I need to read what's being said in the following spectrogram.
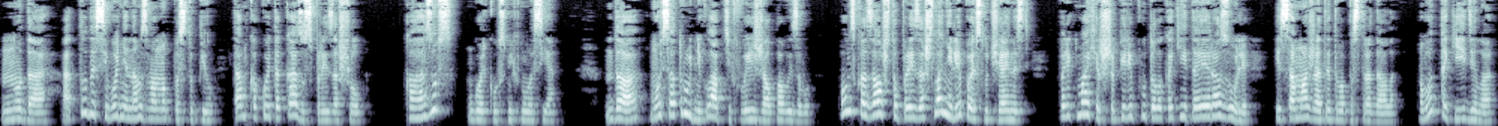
«Ну да, оттуда сегодня нам звонок поступил. Там какой-то казус произошел». «Казус?» — горько усмехнулась я. «Да, мой сотрудник Лаптев выезжал по вызову. Он сказал, что произошла нелепая случайность. Парикмахерша перепутала какие-то аэрозоли и сама же от этого пострадала. Вот такие дела.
